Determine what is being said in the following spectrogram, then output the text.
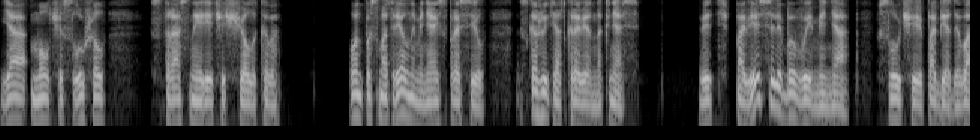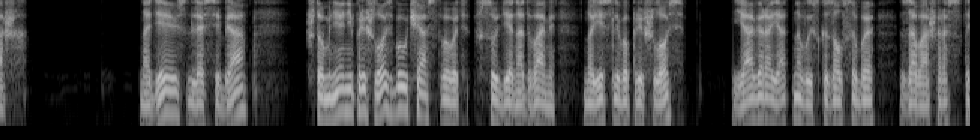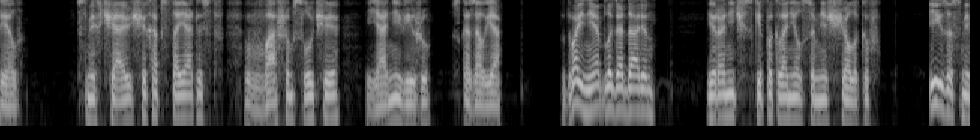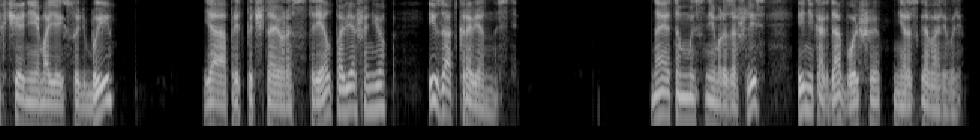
Я молча слушал страстные речи Щелокова. Он посмотрел на меня и спросил, «Скажите откровенно, князь, ведь повесили бы вы меня в случае победы ваших?» Надеюсь для себя, что мне не пришлось бы участвовать в суде над вами, но если бы пришлось, я, вероятно, высказался бы за ваш расстрел. Смягчающих обстоятельств в вашем случае я не вижу, — сказал я. — Вдвойне благодарен, — иронически поклонился мне Щелоков, — и за смягчение моей судьбы я предпочитаю расстрел по и за откровенность. На этом мы с ним разошлись и никогда больше не разговаривали.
